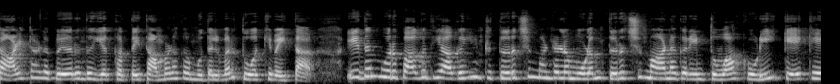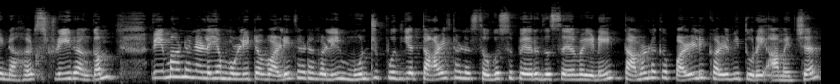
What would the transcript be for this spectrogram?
தாழ்த்தள பேருந்து இயக்கத்தை தமிழக முதல்வர் துவக்கி வைத்தார். இதன் ஒரு பகுதியாக இன்று திருச்சி மண்டலம் மூலம் திருச்சி மாநகரின் துவாக்குடி கே. கே. நகர் ஸ்ரீரங்கம் விமான நிலையம் உள்ளிட்ட வழித்தடங்களில் மூன்று புதிய தாழ்த்தள சொகுசு பேருந்து சேவையினை தமிழக பள்ளி கல்வித்துறை அமைச்சர்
